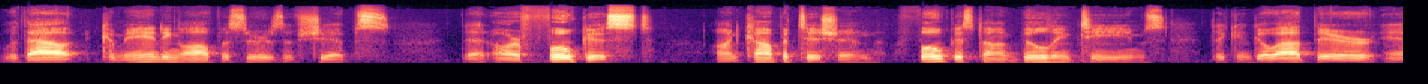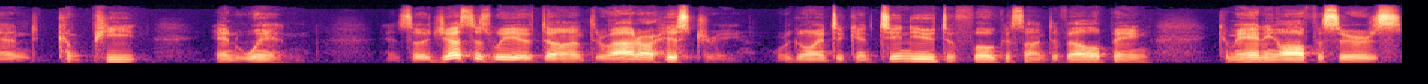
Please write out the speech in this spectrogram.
without commanding officers of ships that are focused on competition, focused on building teams that can go out there and compete and win. And so just as we have done throughout our history, we're going to continue to focus on developing commanding officers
